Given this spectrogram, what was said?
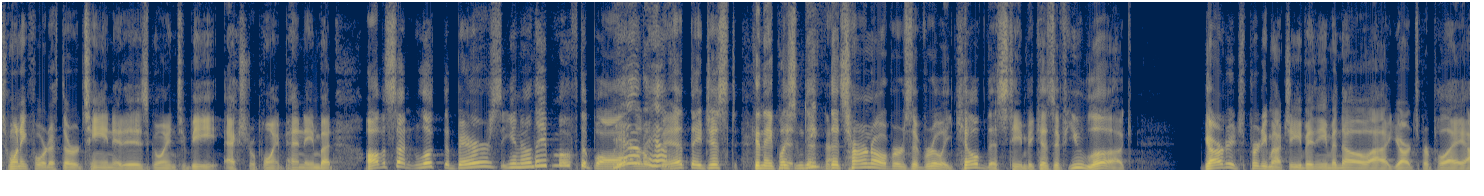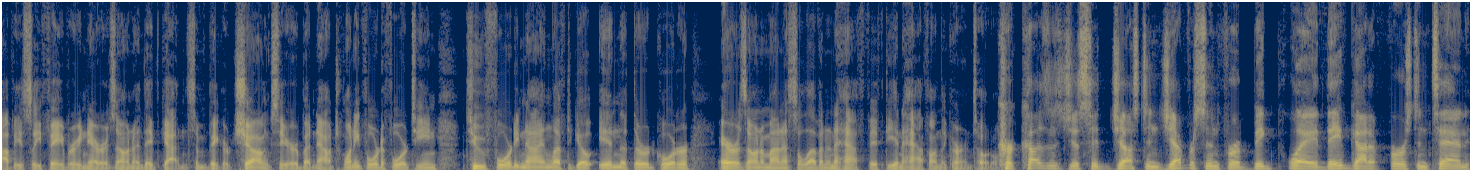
24 to 13, it is going to be extra point pending. But all of a sudden, look, the Bears, you know, they've moved the ball yeah, a little they bit. They just can they play the, some defense? The, the turnovers have really killed this team because if you look – Yardage pretty much even, even though uh, yards per play obviously favoring Arizona. They've gotten some bigger chunks here, but now 24 to 14, 249 left to go in the third quarter. Arizona minus 11 and a half, 50 and a half on the current total. Kirk Cousins just hit Justin Jefferson for a big play. They've got it first and 10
